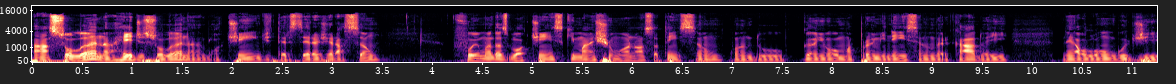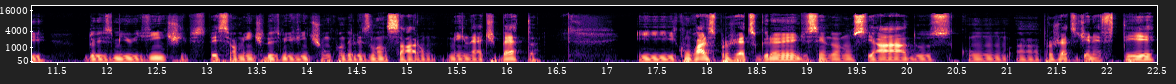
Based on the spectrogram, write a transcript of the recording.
A Solana, a rede Solana, blockchain de terceira geração, foi uma das blockchains que mais chamou a nossa atenção quando ganhou uma proeminência no mercado aí, né, ao longo de 2020, especialmente 2021, quando eles lançaram Mainnet Beta, e com vários projetos grandes sendo anunciados, com uh, projetos de NFT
